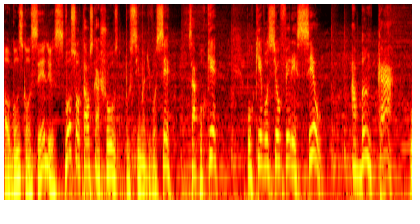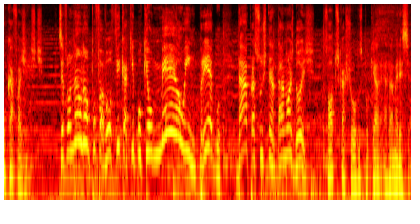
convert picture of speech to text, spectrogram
alguns conselhos? Vou soltar os cachorros por cima de você. Sabe por quê? Porque você ofereceu a bancar o cafajeste. Você falou: não, não, por favor, fica aqui porque o meu emprego dá para sustentar nós dois. Solta os cachorros porque ela mereceu.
